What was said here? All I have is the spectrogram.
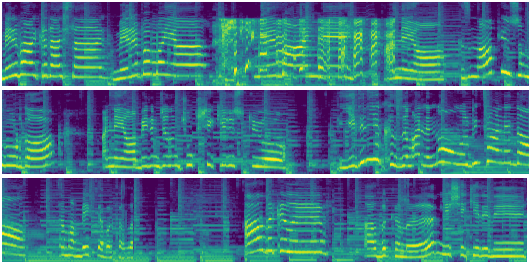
Merhaba arkadaşlar. Merhaba Maya. Merhaba anne. Anne ya. Kızım ne yapıyorsun burada? Anne ya benim canım çok şeker istiyor. Yedin ya kızım. Anne ne olur bir tane daha. Tamam bekle bakalım. Al bakalım. Al bakalım. Ye şekerini.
